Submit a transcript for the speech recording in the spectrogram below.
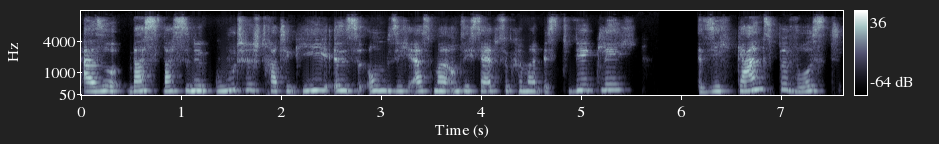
Also was, was eine gute Strategie ist, um sich erstmal um sich selbst zu kümmern, ist wirklich sich ganz bewusst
